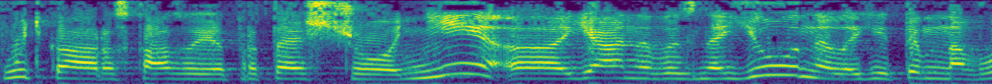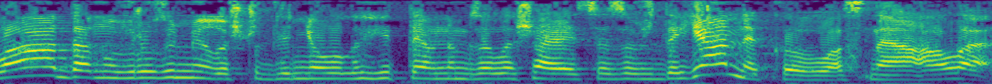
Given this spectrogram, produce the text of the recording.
Путька розказує про те, що ні, е, я не визнаю нелегітимна влада. Ну зрозуміло, що для нього легітимним залишається завжди Яник, власне, але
